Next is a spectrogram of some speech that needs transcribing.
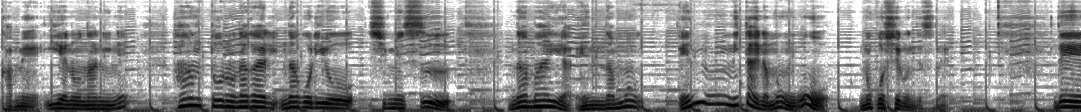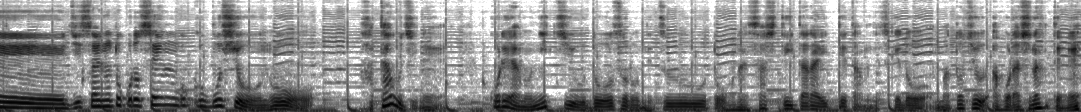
仮名、家の名にね、半島の名残を示す名前や縁なもん、縁みたいなもんを残してるんですね。で、実際のところ戦国武将の旗氏ね、これあの日中同祖論でずーっとお話しさせていただいてたんですけど、まあ途中アホらしなってね、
